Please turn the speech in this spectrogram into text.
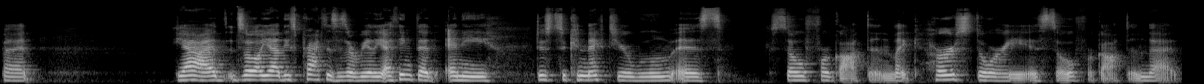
But yeah so yeah these practices are really i think that any just to connect to your womb is so forgotten like her story is so forgotten that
